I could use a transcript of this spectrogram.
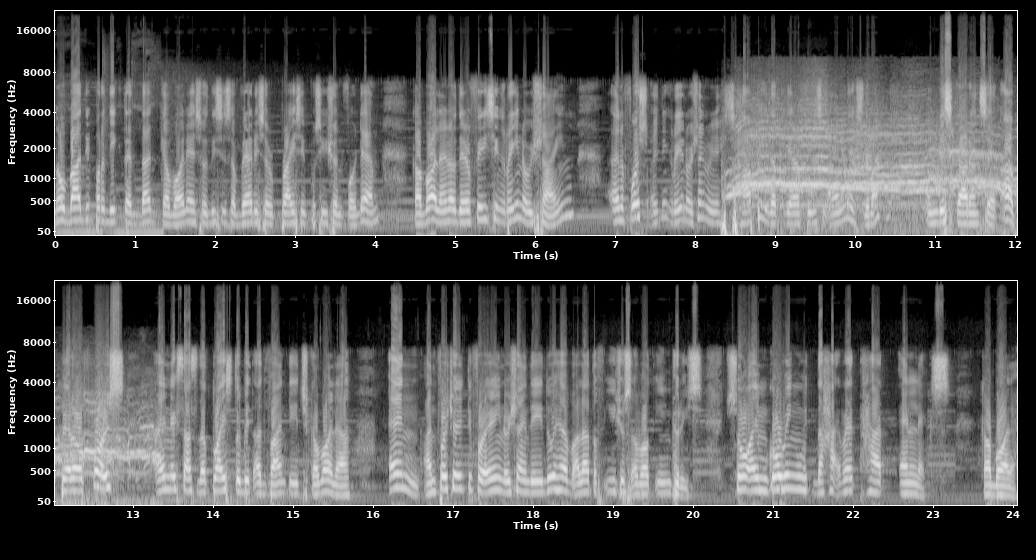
Nobody predicted that, Kabola. So, this is a very surprising position for them. Kabola, now they're facing Rain or Shine. And of course, I think Rain or Shine is happy that they are facing NLEX, di? In this current setup. Pero of course, NLEX has the twice to beat advantage, Kabola. And unfortunately for Rain or Shine, they do have a lot of issues about injuries. So, I'm going with the Red Hat NLEX. Kabola.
